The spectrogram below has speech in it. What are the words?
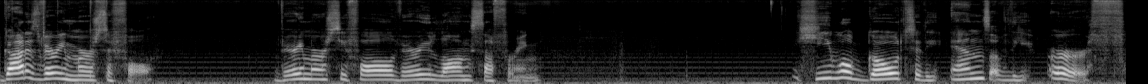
God is very merciful, very merciful, very long suffering. He will go to the ends of the earth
